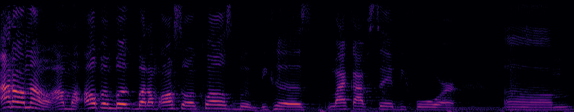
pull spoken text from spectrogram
I don't know. I'm an open book, but I'm also a closed book because, like I've said before, um,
